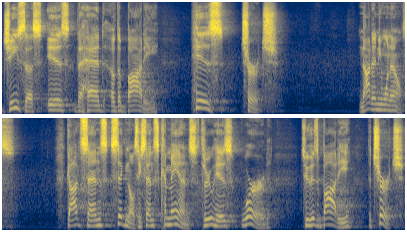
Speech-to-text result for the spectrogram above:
Jesus is the head of the body, his church, not anyone else. God sends signals, He sends commands through His word to His body, the church.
